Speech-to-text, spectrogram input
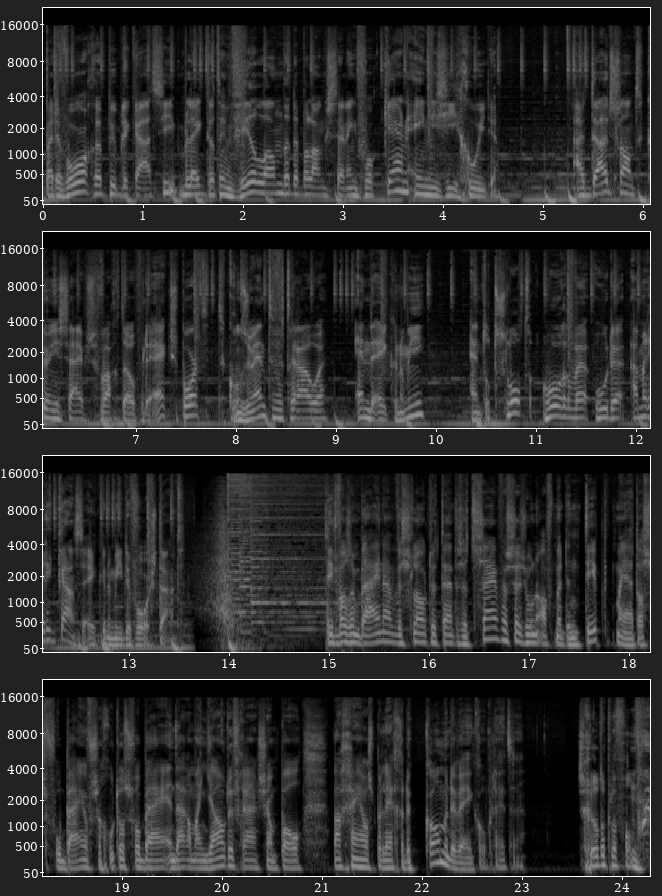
Bij de vorige publicatie bleek dat in veel landen de belangstelling voor kernenergie groeide. Uit Duitsland kun je cijfers verwachten over de export, het consumentenvertrouwen en de economie. En tot slot horen we hoe de Amerikaanse economie ervoor staat. Dit was een bijna. We sloten tijdens het cijferseizoen af met een tip. Maar ja, dat is voorbij of zo goed als voorbij. En daarom aan jou de vraag, Jean-Paul. Waar ga je als belegger de komende weken op letten? Schuldenplafond.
